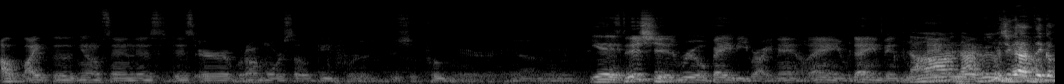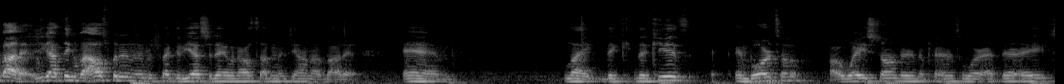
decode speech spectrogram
I like the, you know what I'm saying, this this era, but I'm more so geek for the, the Shippuden era. You know what I mean? Yeah. 'Cause this shit real baby right now. They ain't they ain't been through. Nah, that. not really. But you now. gotta think about it. You gotta think about. I was putting it in perspective yesterday when I was talking to Gianna about it, and like the the kids in Boruto are way stronger than the parents were at their age.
